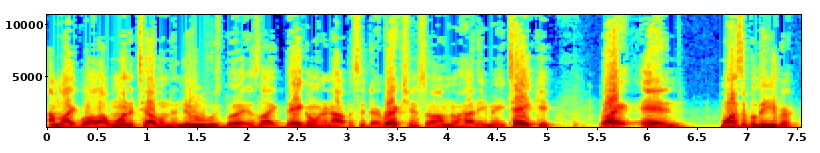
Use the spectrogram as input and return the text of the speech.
I'm like, well, I want to tell them the news, but it's like they're going in opposite direction, so I don't know how they may take it, right? And one's a believer,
